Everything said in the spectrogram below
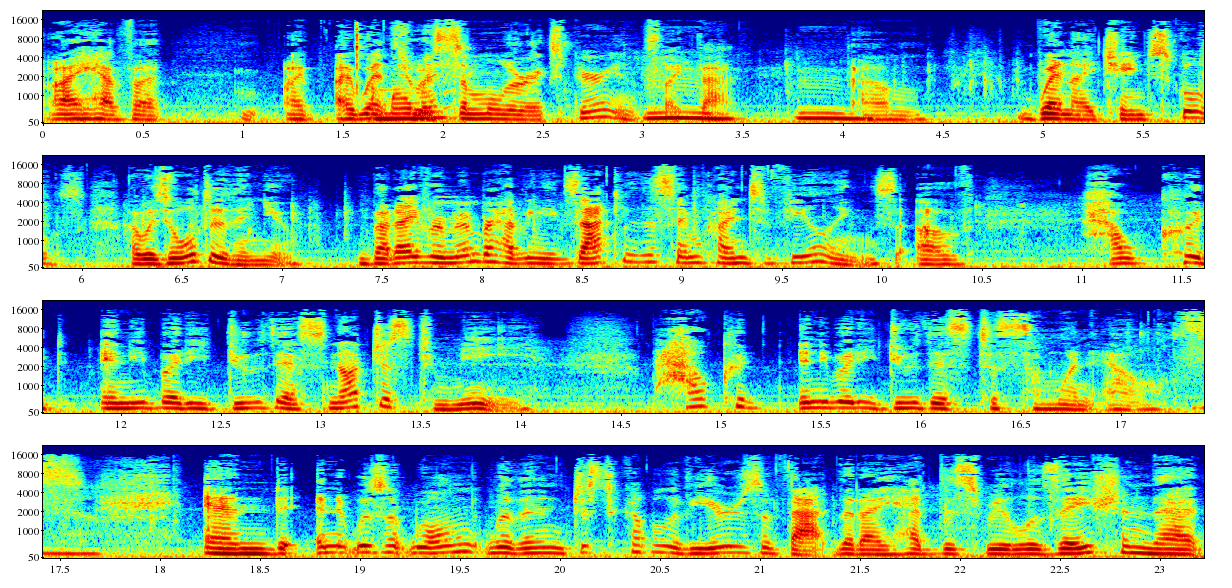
I have a I, I went through a similar experience like that um, when I changed schools. I was older than you, but I remember having exactly the same kinds of feelings of how could anybody do this? Not just to me. How could anybody do this to someone else? And and it was well, within just a couple of years of that that I had this realization that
